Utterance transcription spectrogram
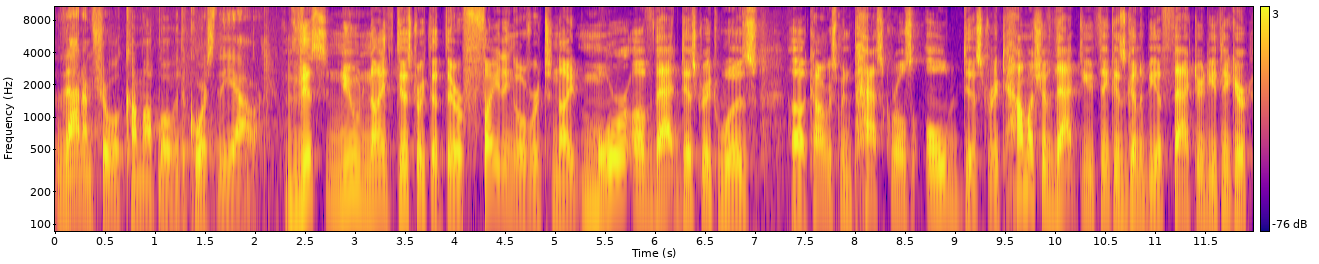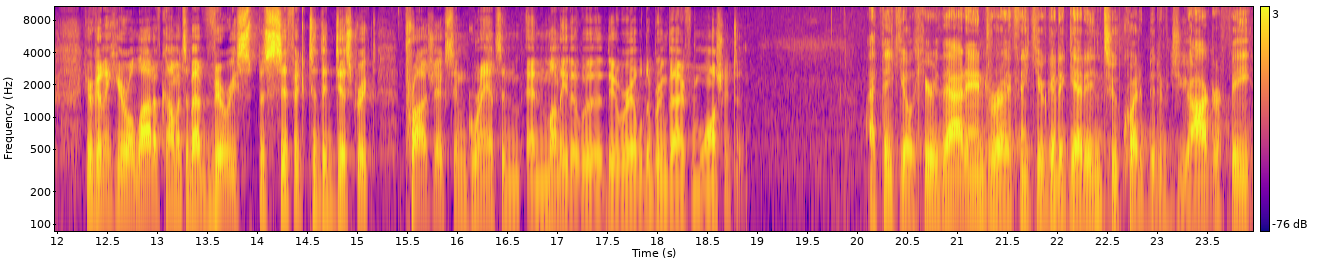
that I'm sure will come up over the course of the hour. This new ninth district that they're fighting over tonight, more of that district was uh, Congressman Pascrell's old district. How much of that do you think is going to be a factor? Do you think you're, you're going to hear a lot of comments about very specific to the district projects and grants and, and money that they were able to bring back from Washington? I think you'll hear that, Andrew. I think you're going to get into quite a bit of geography,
